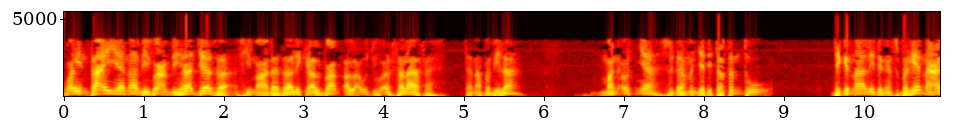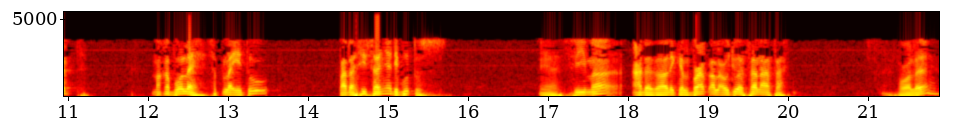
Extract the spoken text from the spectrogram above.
Wa in ta'ayyana bi ba'dihha jaza fi ma'ada dzalika al-ba'd al-awjuh al-thalathah. Dan apabila man'utnya sudah menjadi tertentu dikenali dengan sebagian naat, maka boleh setelah itu pada sisanya diputus. Ya, fima ada zalikal ba'd al-aujuh salasah. Boleh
